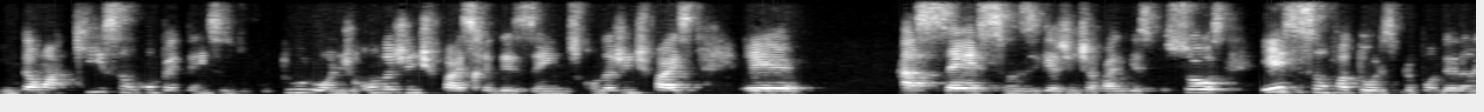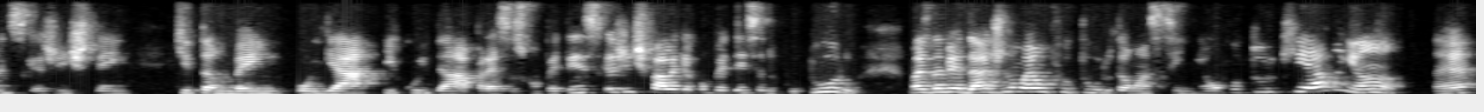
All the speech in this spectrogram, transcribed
Então, aqui são competências do futuro, onde quando a gente faz redesenhos, quando a gente faz é, assessments e que a gente avalia as pessoas, esses são fatores preponderantes que a gente tem que também olhar e cuidar para essas competências, que a gente fala que é competência do futuro, mas na verdade não é um futuro tão assim, é um futuro que é amanhã, né?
